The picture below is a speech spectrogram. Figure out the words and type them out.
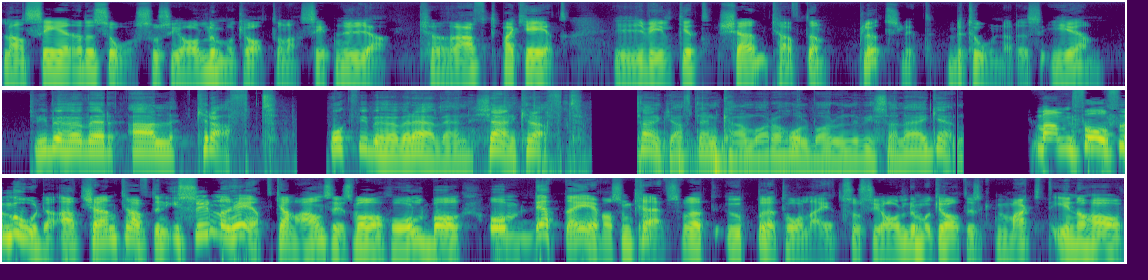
lanserade så Socialdemokraterna sitt nya kraftpaket i vilket kärnkraften plötsligt betonades igen. Vi behöver all kraft och vi behöver även kärnkraft. Kärnkraften kan vara hållbar under vissa lägen. Man får förmoda att kärnkraften i synnerhet kan anses vara hållbar om detta är vad som krävs för att upprätthålla ett socialdemokratiskt maktinnehav.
